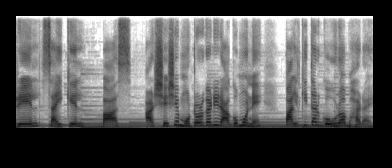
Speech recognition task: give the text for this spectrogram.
রেল, সাইকেল, বাস আর শেষে মোটরগাড়ির আগমনে পালকি তার গৌরব হারায়।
